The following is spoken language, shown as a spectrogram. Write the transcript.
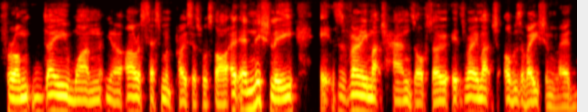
from day one you know our assessment process will start. Initially it's very much hands off. So it's very much observation led.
